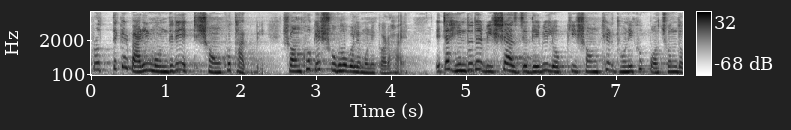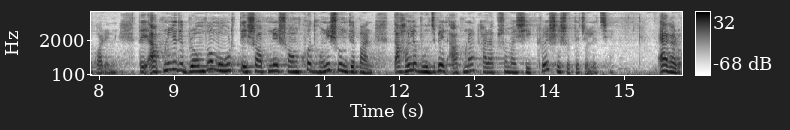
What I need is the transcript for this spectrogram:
প্রত্যেকের বাড়ির মন্দিরে একটি শঙ্খ থাকবে। শঙ্খকে শুভ বলে মনে করা হয়। এটা হিন্দুদের বিশ্বাস যে দেবী লক্ষ্মী শঙ্খের ধ্বনি খুব পছন্দ করেন। তাই আপনি যদি ব্রহ্ম মুহূর্তে স্বপ্নের শঙ্খ ধ্বনি শুনতে পান, তাহলে বুঝবেন আপনার খারাপ সময় শীঘ্রই শেষ হতে চলেছে। এগারো।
